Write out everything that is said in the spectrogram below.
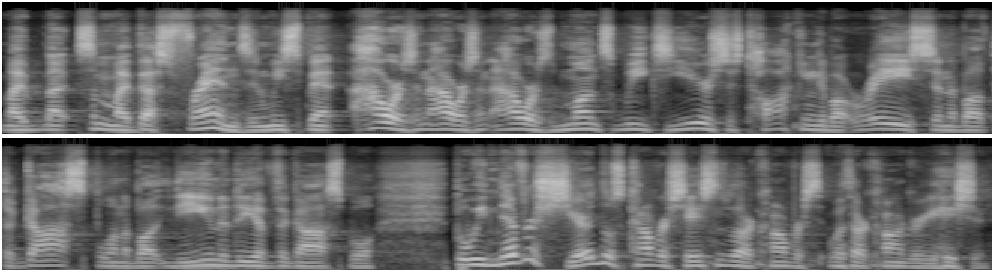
my, my, some of my best friends, and we spent hours and hours and hours, months, weeks, years just talking about race and about the gospel and about the unity of the gospel. But we never shared those conversations with our converse, with our congregation.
